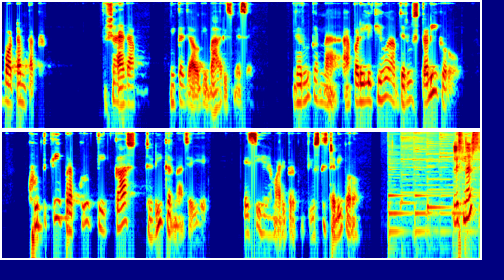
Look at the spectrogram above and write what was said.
बॉटम तक। तो शायद आप निकल जाओगी बाहर इसमें से। ज़रूर करना आप पढ़ी लिखी हो आप ज़रूर स्टडी करो। खुद की प्रकृति का स्टडी करना चाहिए। ऐसी है हमारी प्रकृति उसकी स्टडी करो। लिसनर्स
